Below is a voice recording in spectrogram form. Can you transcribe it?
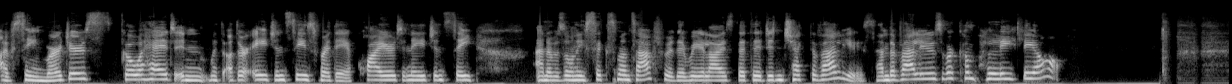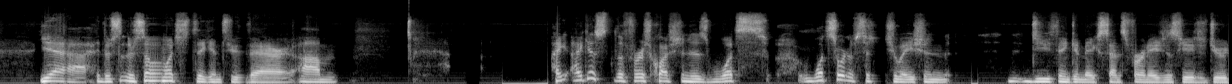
I've seen mergers go ahead in with other agencies where they acquired an agency and it was only six months after they realized that they didn't check the values and the values were completely off. Yeah, there's there's so much to dig into there. Um, I, I guess the first question is what's what sort of situation do you think it makes sense for an agency to do a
